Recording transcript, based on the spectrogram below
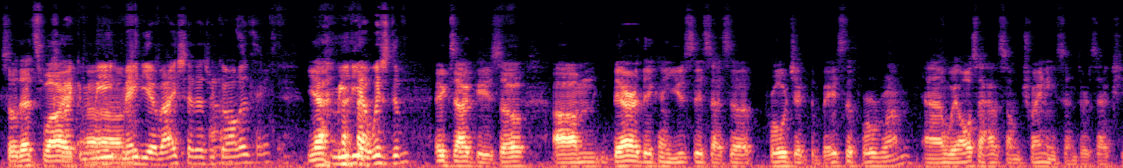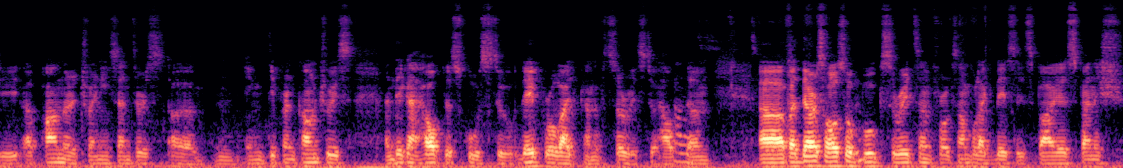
So that's why. like me, um, media wijsheid, as we Oh, call it. crazy. yeah, Media wisdom. Exactly. So um, there they can use this as a project-based program, and we also have some training centers, actually, uh, partner training centers uh, in, in different countries, and they can help the schools to. They provide kind of service to help Oh, them. Uh, but there's also books written, for example, like this. It's by a Spanish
